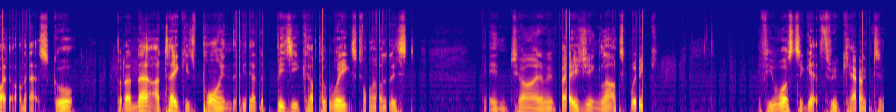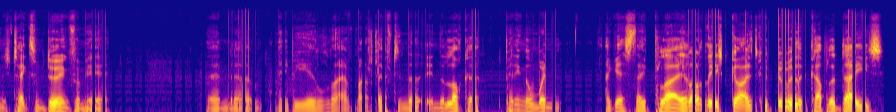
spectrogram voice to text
right on that score, but I know I take his point that he had a busy couple of weeks, finalist in China in Beijing last week if he was to get through Carrington, it takes some doing from here. then um, maybe he'll not have much left in the in the locker. Depending on when I guess they play. A lot of these guys could do with a couple of days.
